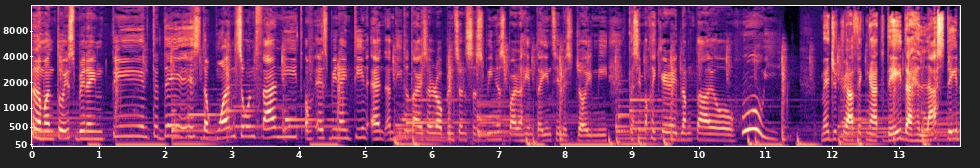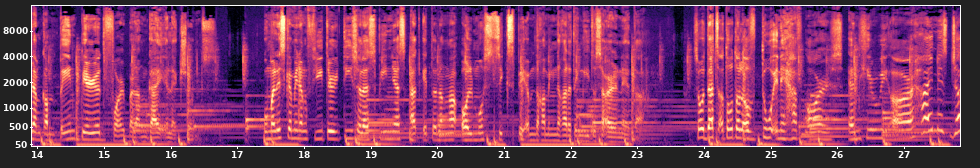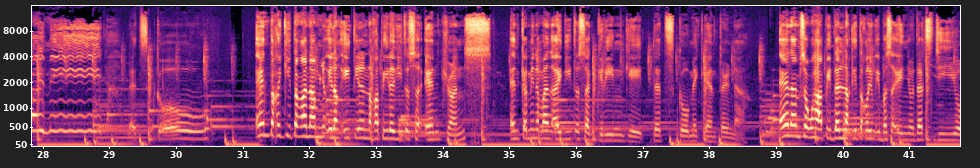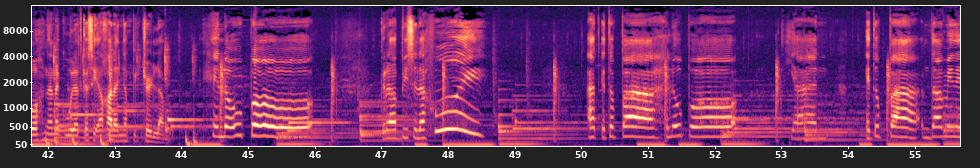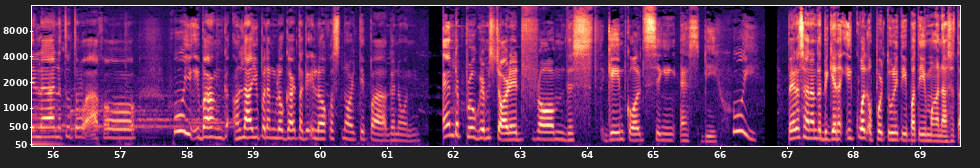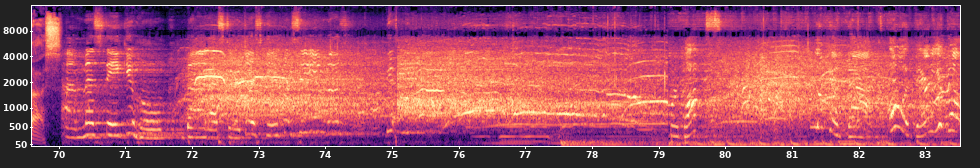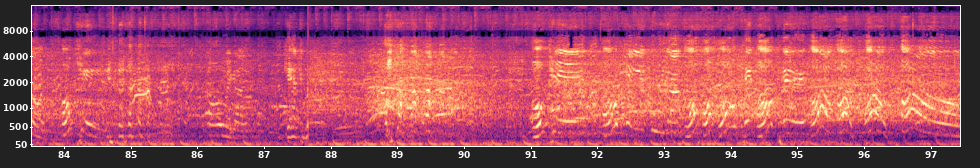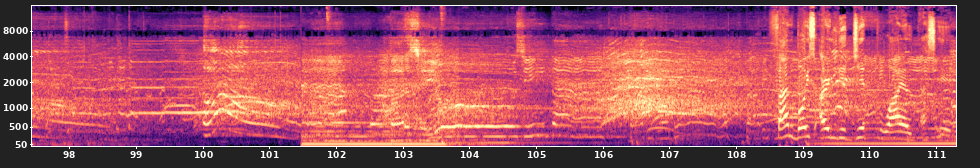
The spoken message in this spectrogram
na naman to SB19? Today is the one zone fan meet of SB19 and andito tayo sa Robinson sa Piñas para hintayin si Miss Joy Me kasi makikiride lang tayo. Huy! Medyo traffic nga today dahil last day ng campaign period for barangay elections. Umalis kami ng 3.30 sa Las Piñas at ito na nga almost 6pm na kaming nakarating dito sa Araneta. So that's a total of two and a half hours. And here we are. Hi, Miss Joyme! Let's go! And nakikita nga namin yung ilang 80 na nakapila dito sa entrance. And kami naman ay dito sa Green Gate. Let's go make enter na. And I'm so happy dahil nakita ko yung iba sa inyo. That's Gio na nagulat kasi akala niya picture lang. Hello po! Grabe sila. Huy! At ito pa. Hello po! Yan. Ito pa. Ang dami nila. Natutuwa ako. Huy, yung iba, ang, ang layo pa ng lugar. Taga Ilocos Norte pa. Ganun. And the program started from this game called Singing SB. Huy. Pero sana nabigyan ng equal opportunity pati yung mga nasa taas. I must take you home, but I still just keep on singing my for box. Look at that. Oh, there you go. Okay. oh my god. Get Okay. Okay, kuya. Oh, oh, oh, okay. Okay. Oh, oh, oh, oh. Oh. Para sa'yo, Fanboys are legit wild as in.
